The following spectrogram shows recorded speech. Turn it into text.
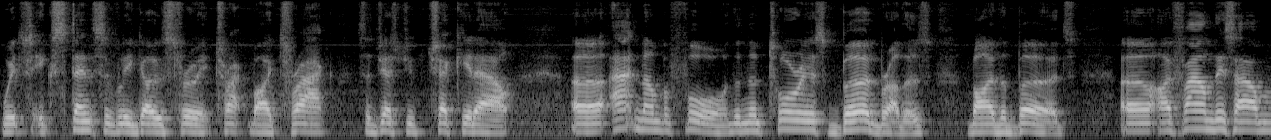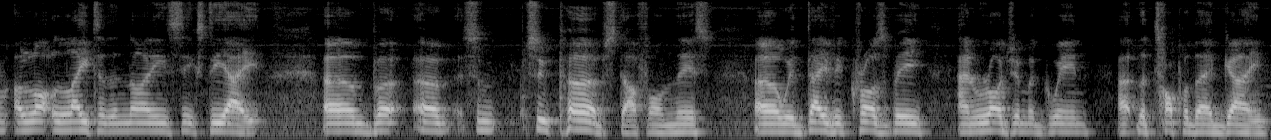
which extensively goes through it track by track. Suggest you check it out. Uh, at number four, the notorious Byrd Brothers by the Byrds. Uh, I found this album a lot later than 1968, um, but um, some superb stuff on this uh, with David Crosby and Roger McGuinn at the top of their game.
